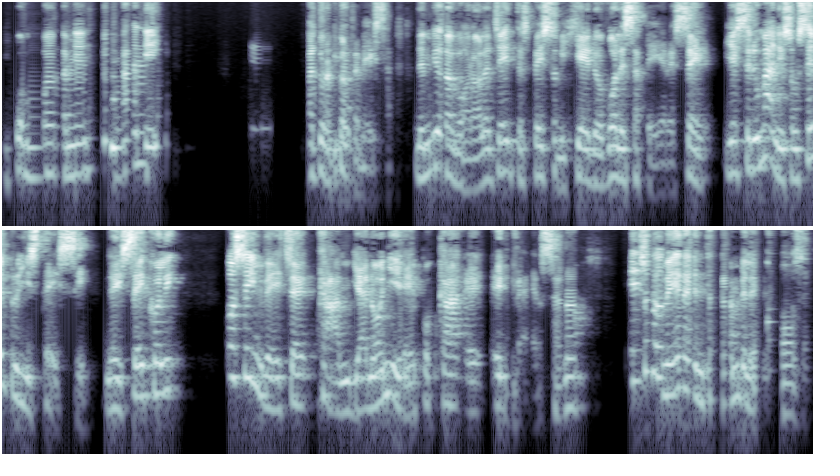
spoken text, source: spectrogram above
i comportamenti umani una piccola premessa. Nel mio lavoro la gente spesso mi chiede o vuole sapere se gli esseri umani sono sempre gli stessi nei secoli o se invece cambiano, ogni epoca è, è diversa. No? E sono vere entrambe le cose,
